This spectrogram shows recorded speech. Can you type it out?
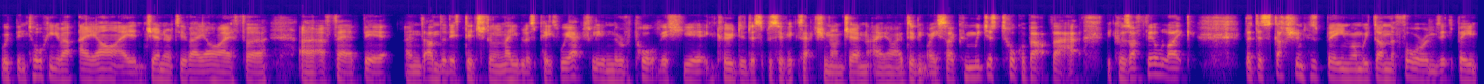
we've been talking about AI and generative AI for uh, a fair bit. And under this digital enablers piece, we actually in the report this year included a specific section on Gen AI, didn't we? So can we just talk about that? Because I feel like the discussion has been when we've done the forums, it's been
